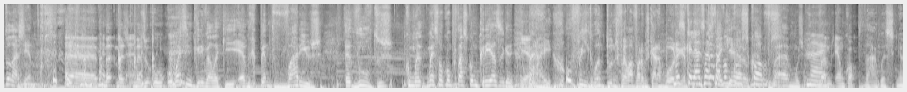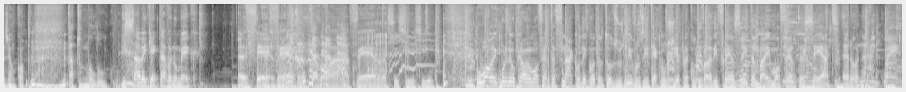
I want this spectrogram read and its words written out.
Toda a gente? Ma- mas mas o, o mais incrível aqui é de repente vários adultos come- começam a comportar-se como crianças. Quer dizer, Yeah. Espera aí, o filho do Antunes foi lá fora buscar hambúrguer. Mas se calhar já Também estavam com os copos. Vamos, é? vamos. É um copo de água, senhores, é um copo de água. Está tudo maluco. E sabem quem é que estava no Mac? A Fedra. Fedra, estava lá, a Fedra, sim, sim, sim. O Homem que Mordeu o Cão é uma oferta FNAC onde encontra todos os livros e tecnologia para cultivar a diferença e também uma oferta SEAT Arona. Em cuecas,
